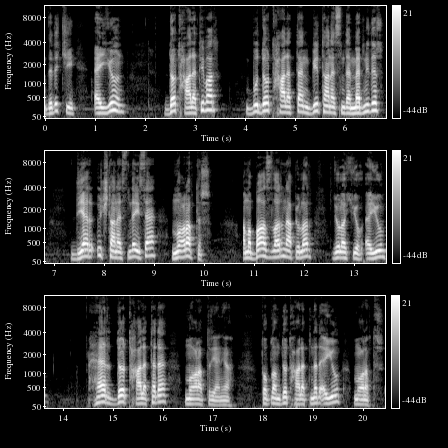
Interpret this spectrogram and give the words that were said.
Dedik ki eyyun dört haleti var. Bu dört haletten bir tanesinde mebnidir. Diğer üç tanesinde ise mu'rabtır. Ama bazıları ne yapıyorlar? Diyorlar ki yok eyyun her dört halette de mu'rabtır yani ya. Toplam dört haletinde de eyyun mu'rabtır.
